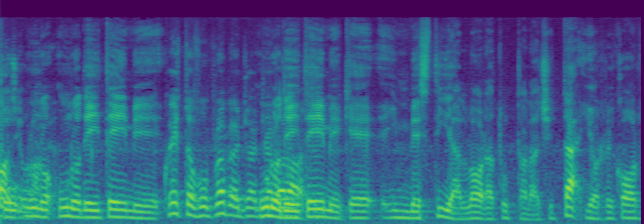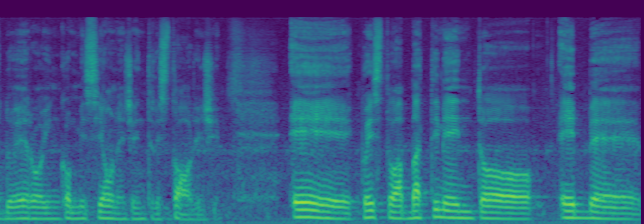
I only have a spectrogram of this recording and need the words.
Colosio. uno, uno dei temi Questo fu proprio Giorgio uno dei Colosio. temi che investì allora tutta la città, io ricordo ero in commissione centri storici e questo abbattimento ebbe,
